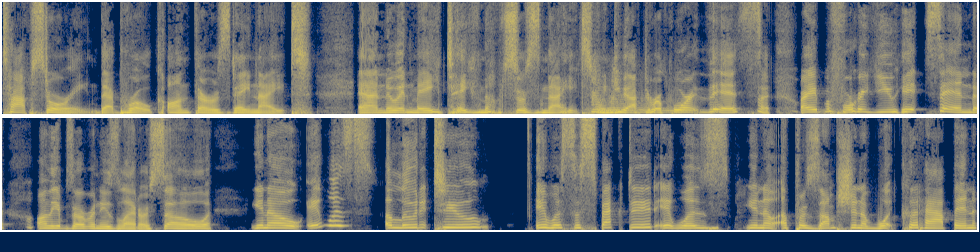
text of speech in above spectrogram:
top story that broke on Thursday night. And I knew it made Dave Meltzer's night when you have to mm-hmm. report this right before you hit send on the Observer newsletter. So, you know, it was alluded to, it was suspected, it was, you know, a presumption of what could happen.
